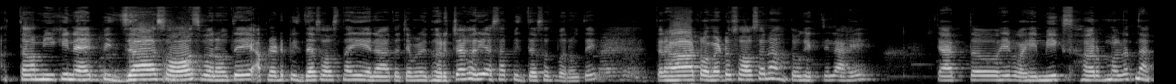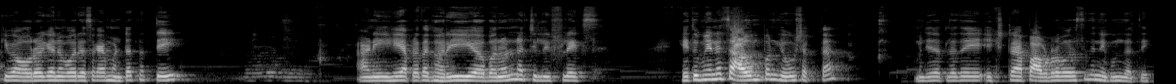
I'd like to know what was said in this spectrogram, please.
आता मी की नाही पिझ्झा सॉस बनवते. आपल्याकडे पिझ्झा सॉस नाही आहे ना त्याच्यामुळे घरच्या घरी असा पिझ्झा सॉस बनवते. तर हा टोमॅटो सॉस आहे ना तो घेतलेला आहे. त्यात हे बघा हे मिक्स हर्ब म्हणतात ना किंवा ऑरोगॅन वगैरे असं काय म्हणतात ना ते. आणि हे आपलं आता घरी बनवलं ना चिली फ्लेक्स हे तुम्ही ना चाळून पण घेऊ शकता. म्हणजे त्यातलं ते एक्स्ट्रा पावडर वगैरे असतं ते निघून जाते.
